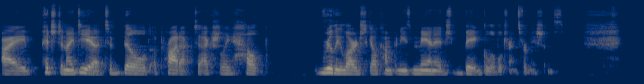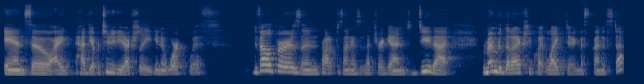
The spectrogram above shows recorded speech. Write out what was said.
I pitched an idea to build a product to actually help really large scale companies manage big global transformations. And so I had the opportunity to actually, you know, work with developers and product designers, et cetera, again, to do that. Remembered that I actually quite like doing this kind of stuff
